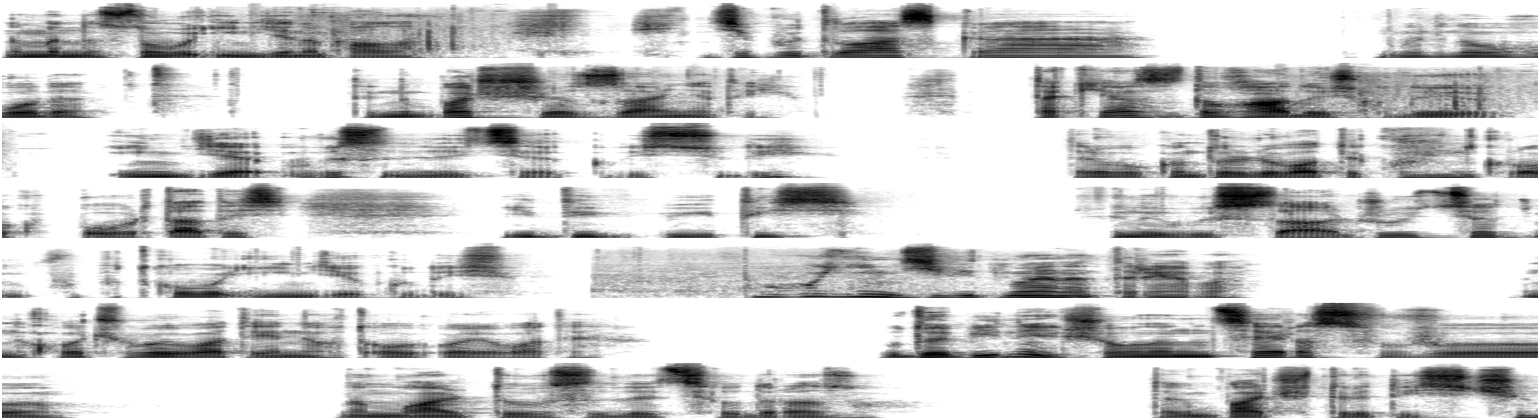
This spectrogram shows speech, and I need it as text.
На мене знову Індія напала. Індія, будь ласка. Мирна угода. Ти не бачиш, що я зайнятий. Так, я здогадуюсь, куди Індія висадиться кудись сюди. Треба контролювати кожен крок, повертатись і дивитись, чи не висаджується випадково Індія кудись. Ого, Індії від мене треба. Я не хочу воювати, я не готовий воювати. Буде обідно, якщо вона на цей раз в. на Мальту висадиться одразу. Так, бачу 3000.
